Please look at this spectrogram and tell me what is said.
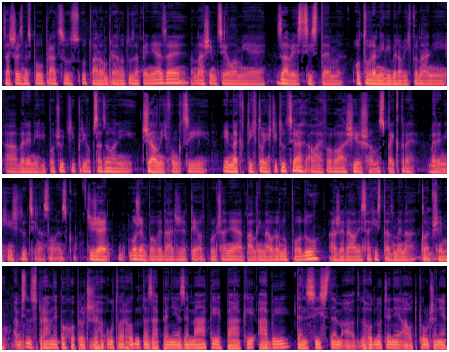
Začali sme spoluprácu s útvarom pre hodnotu za peniaze. Našim cieľom je zaviesť systém otvorených výberových konaní a verejných vypočutí pri obsadzovaní čelných funkcií jednak v týchto inštitúciách, ale aj v oveľa širšom spektre verejných inštitúcií na Slovensku. Čiže môžem povedať, že tie odporúčania padli na úrodnú pôdu a že reálne sa chystá zmena k lepšiemu. Aby som to správne pochopil, čiže útvar hodnota za peniaze má tie páky, aby ten systém a hodnotenie a odporúčania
